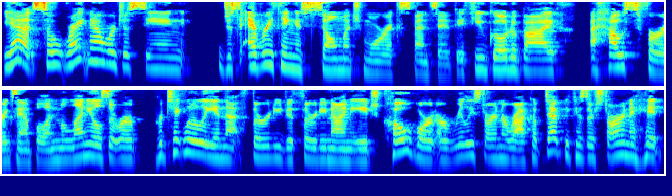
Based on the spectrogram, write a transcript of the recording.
Yeah. So right now we're just seeing just everything is so much more expensive. If you go to buy a house, for example, and millennials that were particularly in that 30 to 39 age cohort are really starting to rack up debt because they're starting to hit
